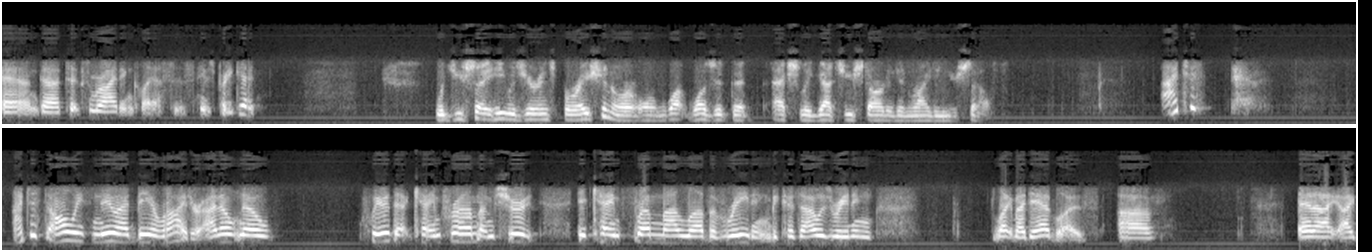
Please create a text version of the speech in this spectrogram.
and uh, took some writing classes. He was pretty good. Would you say he was your inspiration, or, or what was it that actually got you started in writing yourself? I just, I just always knew I'd be a writer. I don't know where that came from. I'm sure it, it came from my love of reading because I was reading like my dad was. Uh, and I,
